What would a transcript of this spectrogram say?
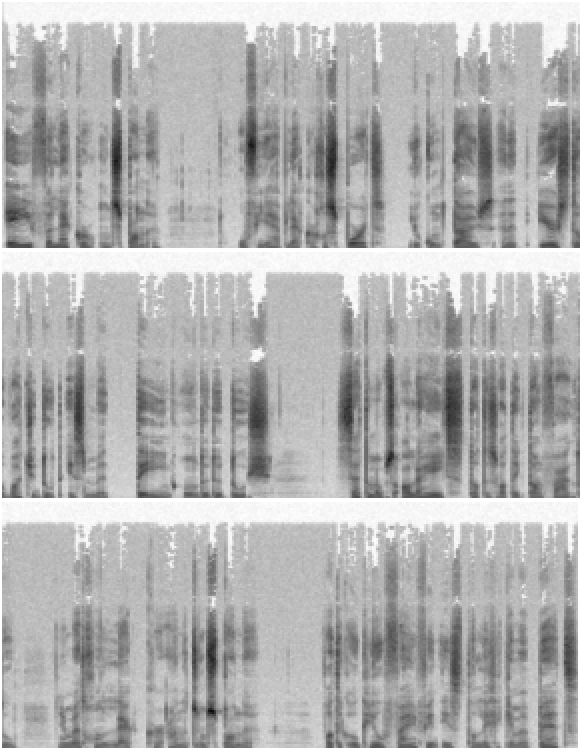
even lekker ontspannen. Of je hebt lekker gesport, je komt thuis en het eerste wat je doet is meteen onder de douche. Zet hem op z'n allerheetst, dat is wat ik dan vaak doe. Je bent gewoon lekker aan het ontspannen. Wat ik ook heel fijn vind is, dan lig ik in mijn bed.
